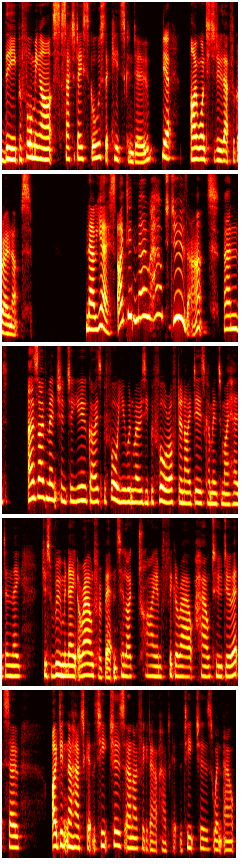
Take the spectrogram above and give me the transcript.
the performing arts Saturday schools that kids can do. Yeah. I wanted to do that for grown ups. Now, yes, I didn't know how to do that. And as I've mentioned to you guys before, you and Rosie before, often ideas come into my head and they just ruminate around for a bit until I try and figure out how to do it. So I didn't know how to get the teachers, and I figured out how to get the teachers, went out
